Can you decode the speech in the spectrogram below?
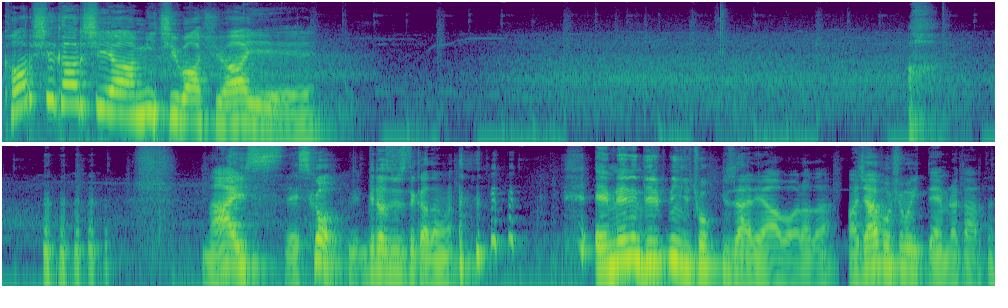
Karşı karşıya Michi Batshuayi. Nice. Let's go. Biraz üzdük adamı. Emre'nin driplingi çok güzel ya bu arada. Acayip hoşuma gitti Emre kartı.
